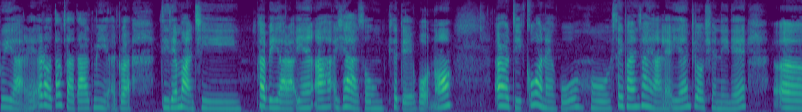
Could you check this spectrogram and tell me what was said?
တွေ့ရတယ်အဲ့တော့တောက်ကြသားသမီးရဲ့အတွက်ဒီထဲမှာချီဖတ်ပေးရတာအရင်အားအရဆုံးဖြစ်တယ်ပေါ့နော် အဲ့တော့ဒီကိုယ့်အနေကိုဟိုစိတ်ပိုင်းဆိုင်ရာလည်းအရန်ပျော်ရွှင်နေတယ်အာ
